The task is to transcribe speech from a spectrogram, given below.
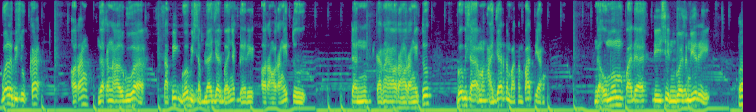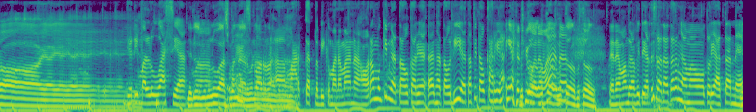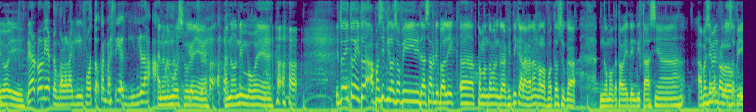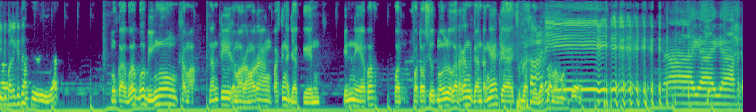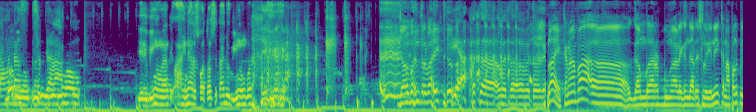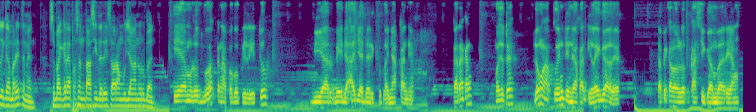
gue lebih suka orang nggak kenal gue tapi gue bisa belajar banyak dari orang-orang itu. Dan karena orang-orang itu gue bisa menghajar tempat-tempat yang nggak umum pada di scene gue sendiri. Oh ya ya ya ya ya ya. Jadi meluas ya. Jadi lebih meluas, benar, mengeksplor, benar, benar, uh, benar. market lebih ke mana-mana. Orang mungkin nggak tahu karya, eh, nggak tahu dia, tapi tahu karyanya di betul betul mana-mana. betul betul. Dan emang graffiti artis rata-rata kan nggak mau kelihatan ya. Yoi. Lihat lo lihat dong kalau lagi foto kan pasti ya gini lah. apa. Anonymous pokoknya ya. Anonim pokoknya ya. itu itu itu apa sih filosofi dasar di balik eh, teman-teman graffiti kadang-kadang kalau foto suka nggak mau ketahui identitasnya apa sih men filosofi di balik itu lihat muka gue gue bingung sama nanti sama orang-orang pasti ngajakin ini apa foto photoshoot mulu karena kan gantengnya kayak 11 12 lah sama model. ya ya ya Gua mentang-mentang sudah jadi laku. bingung. Jadi bingung nanti wah ini harus photoshoot aduh bingung gue. jawaban terbaik tuh Iya betul betul betul. Blay, kenapa eh, gambar bunga legendaris lu ini kenapa lu pilih gambar itu men sebagai representasi dari seorang bujangan urban Iya menurut gue kenapa gue pilih itu biar beda aja dari kebanyakan ya. Karena kan maksudnya lu ngelakuin tindakan ilegal ya. Tapi kalau lu kasih gambar yang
